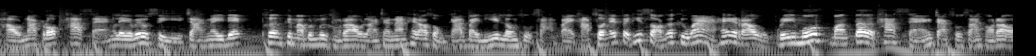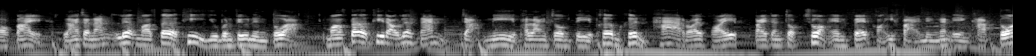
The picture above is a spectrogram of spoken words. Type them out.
เผ่านักรบธาตุแสงเลเวล4จากในเด็กเพิ่มขึ้นมาบนมือของเรา หลังจากนั้นให้เราส่งการ์ดใบนี้ลงสู่สารไปครับส่วนเอฟเฟกต์ที่ 2 ก็คือว่าให้เรา remove มอนสเตอร์ธาตุแสงจากสุสานของเราออกไป หลังจากนั้นเลือกมอนสเตอร์ที่อยู่บนฟิลหนึ่งตัว มอนสเตอร์ที่เราเลือกนั้นจะมีพลังโจมตีเพิ่มขึ้น 500 พอยต์ไปจนจบช่วง end phase ของอีกฝ่ายหนึ่งนั่นเองครับ ตัว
